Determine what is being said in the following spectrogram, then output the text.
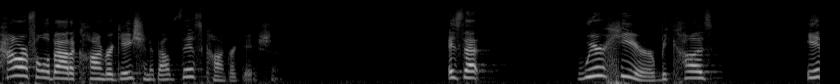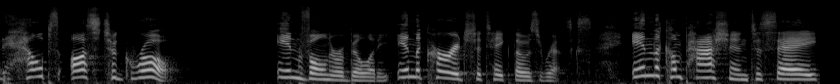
powerful about a congregation, about this congregation, is that we're here because it helps us to grow in vulnerability, in the courage to take those risks, in the compassion to say,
